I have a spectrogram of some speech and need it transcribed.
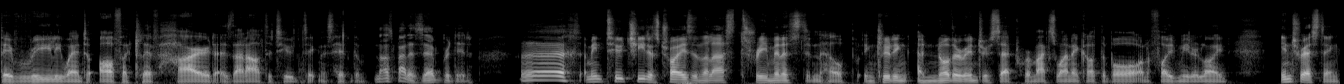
they really went off a cliff hard as that altitude sickness hit them. Not as bad as Zebra did. Uh, I mean, two Cheetahs tries in the last three minutes didn't help, including another intercept where Maxwane caught the ball on a five meter line interesting.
